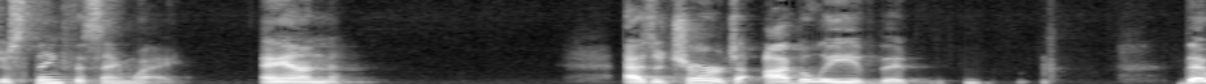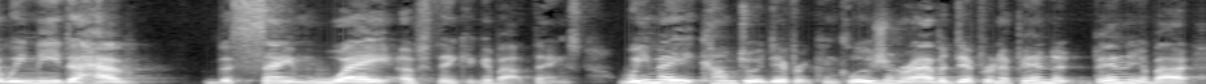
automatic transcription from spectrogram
Just think the same way. And as a church, I believe that, that we need to have the same way of thinking about things. We may come to a different conclusion or have a different opinion about it,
